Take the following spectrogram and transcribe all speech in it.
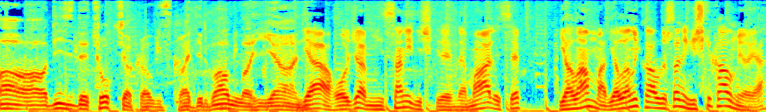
Aa biz de çok çakalız Kadir vallahi yani. Ya hocam insan ilişkilerinde maalesef yalan var. Yalanı kaldırsan ilişki kalmıyor ya.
